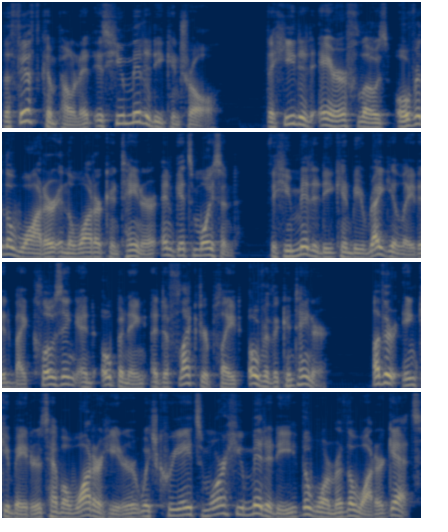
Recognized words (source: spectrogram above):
The fifth component is humidity control. The heated air flows over the water in the water container and gets moistened. The humidity can be regulated by closing and opening a deflector plate over the container. Other incubators have a water heater which creates more humidity the warmer the water gets.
